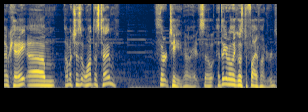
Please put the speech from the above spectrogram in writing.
Okay. Um, how much does it want this time? 13. All right. So I think it only goes to 500.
